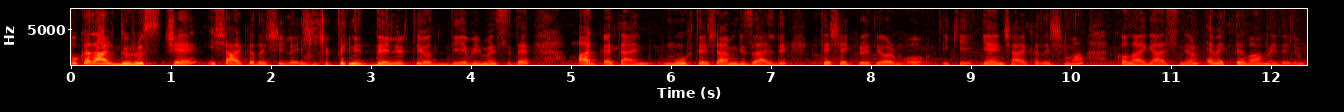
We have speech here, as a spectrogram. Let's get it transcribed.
bu kadar dürüstçe iş arkadaşıyla ilgili beni delirtiyor diyebilmesi de hakikaten muhteşem güzeldi. Teşekkür ediyorum o iki genç arkadaşıma. Kolay gelsin diyorum. Evet devam edelim.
